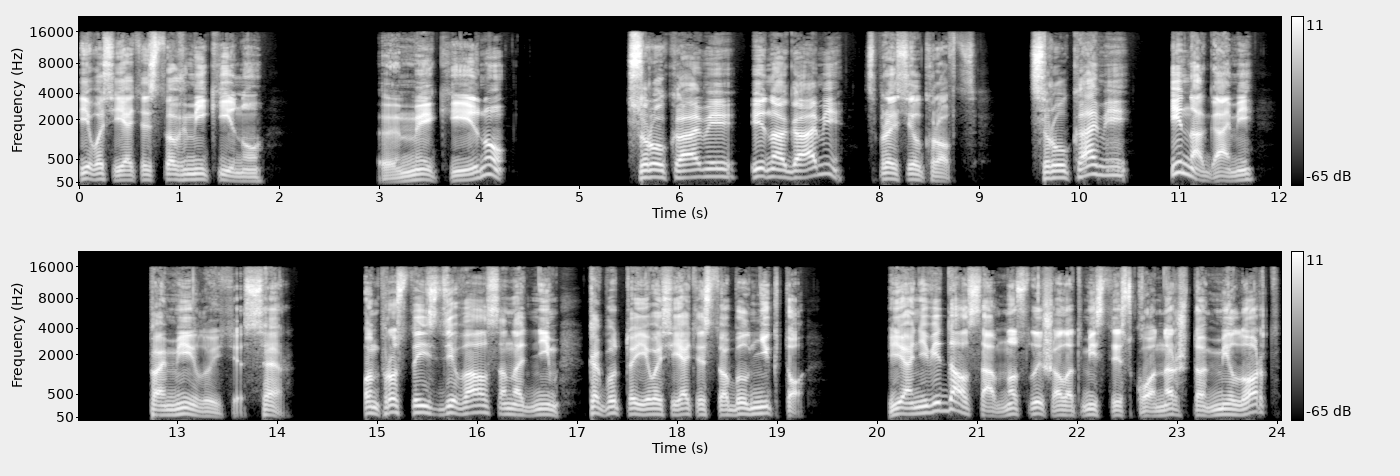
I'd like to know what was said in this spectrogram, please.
его сиятельство в Микину». «Э, «Микину?» «С руками и ногами?» — спросил Крофтс. «С руками и ногами». «Помилуйте, сэр». Он просто издевался над ним, как будто его сиятельство был никто. Я не видал сам, но слышал от мистерис Коннор, что милорд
